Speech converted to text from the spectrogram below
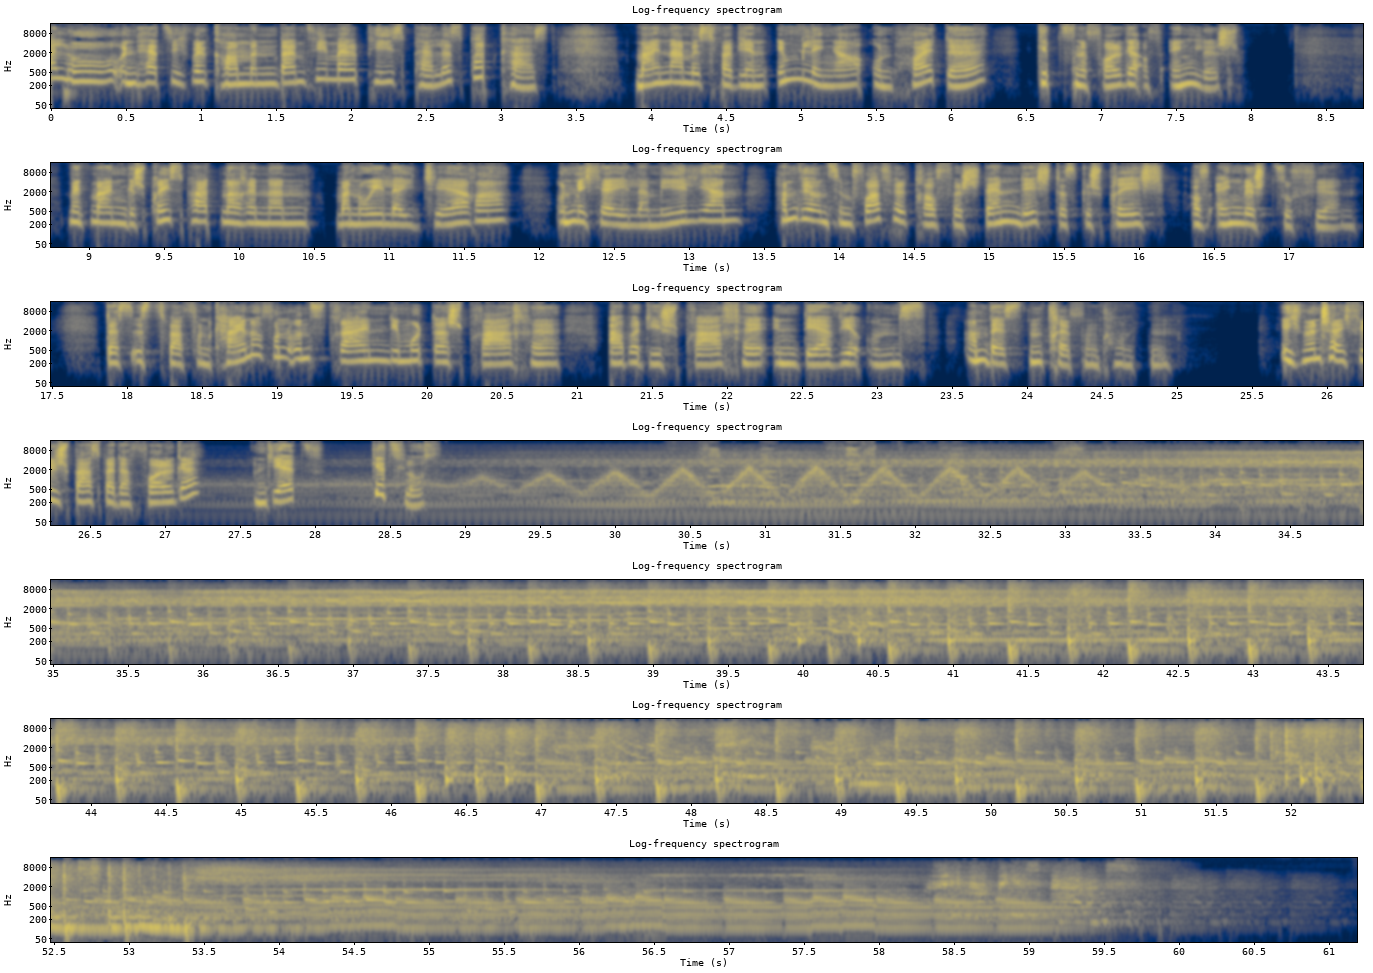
Hallo und herzlich willkommen beim Female Peace Palace Podcast. Mein Name ist Fabienne Imlinger und heute gibt's eine Folge auf Englisch. Mit meinen Gesprächspartnerinnen Manuela Igera und Michaela Melian haben wir uns im Vorfeld darauf verständigt, das Gespräch auf Englisch zu führen. Das ist zwar von keiner von uns dreien die Muttersprache, aber die Sprache, in der wir uns am besten treffen konnten. Ich wünsche euch viel Spaß bei der Folge und jetzt geht's los.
